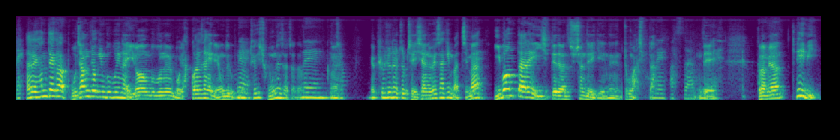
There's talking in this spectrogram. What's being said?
네. 사실 현대가 보장적인 부분이나 이런 부분을 뭐 약관상의 내용들을 보면 네. 되게 좋은 회사잖아. 네, 그렇죠. 표준을 좀 제시하는 회사긴 맞지만 네. 이번 달에 20대들한테 추천드리기에는 조금 아쉽다. 네, 맞어요. 네. 그러면 KB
